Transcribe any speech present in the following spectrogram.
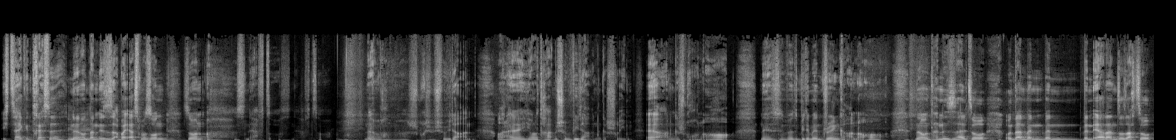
ich zeige Interesse, ne? Und dann ist es aber erstmal so ein, so ein, oh, das nervt so. Ne, warum spricht mich schon wieder an? Oh, der Jonathan hat mich schon wieder angeschrieben, äh, angesprochen. Aha. Ne, bitte mir einen Drink an. Aha. Ne, und dann ist es halt so, und dann, wenn, wenn, wenn er dann so sagt so,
